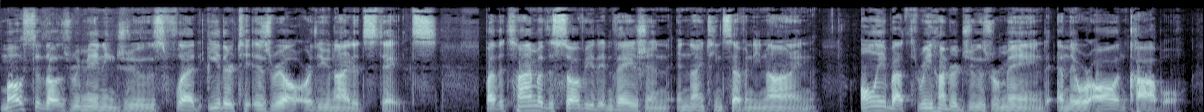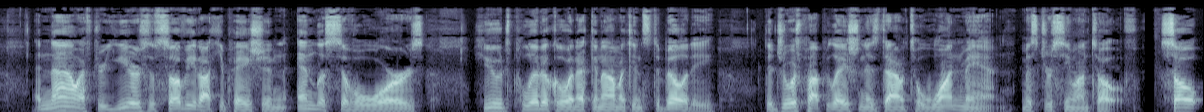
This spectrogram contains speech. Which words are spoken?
Most of those remaining Jews fled either to Israel or the United States. By the time of the Soviet invasion in 1979, only about 300 Jews remained, and they were all in Kabul. And now, after years of Soviet occupation, endless civil wars, huge political and economic instability, the Jewish population is down to one man, Mr. Simantov. So,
